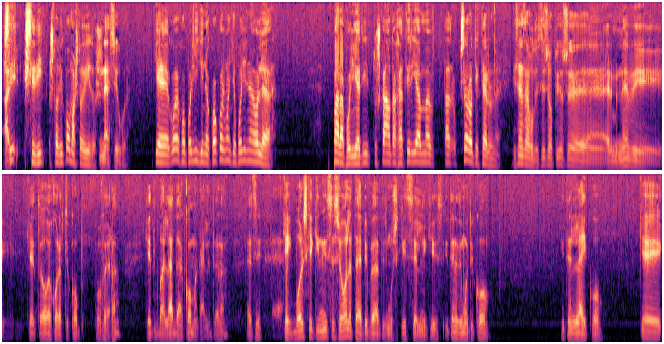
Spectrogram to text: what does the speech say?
Άρχι- Στη, στη δι- στο δικό μας το είδος. Ναι, σίγουρα. Και εγώ έχω πολύ γυναικόκοσμο και πολύ νεολαία. Πάρα πολύ γιατί τους κάνω τα χατήρια, με, τα, ξέρω τι θέλουν. Είσαι ένας τραγουδιστής ο οποίος ερμηνεύει και το χορευτικό φοβερά και την μπαλάντα ακόμα καλύτερα. Έτσι. Και μπορείς και κινείσαι σε όλα τα επίπεδα της μουσικής της ελληνικής, είτε είναι δημοτικό, είτε είναι λαϊκό. Και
